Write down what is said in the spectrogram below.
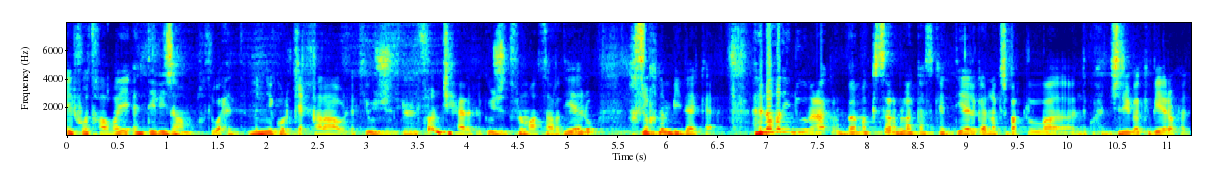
il faut travailler intelligemment الواحد ملي يكون كيقرأ ولا كيوجد فهمتي عارف اللي كيوجد في المسار ديالو خصو يخدم بذكاء. هنا غادي ندوي معاك ربما أكثر ب la casquette ديالك أنك تبارك الله عندك واحد التجربة كبيرة واحد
